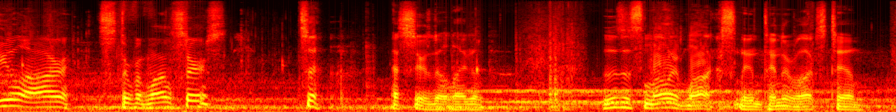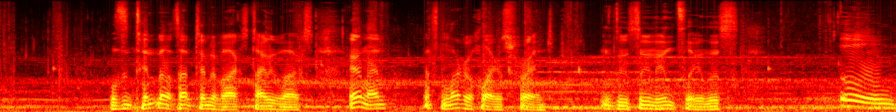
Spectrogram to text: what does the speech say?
you are, stupid monsters. I seriously don't like them. This is smaller box named Tinderbox Tim. Was it Tinder? No, it's not Tinderbox, Tiny Box. Hey man, that's Markiplier's friend. If you've seen him play this. Oh,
